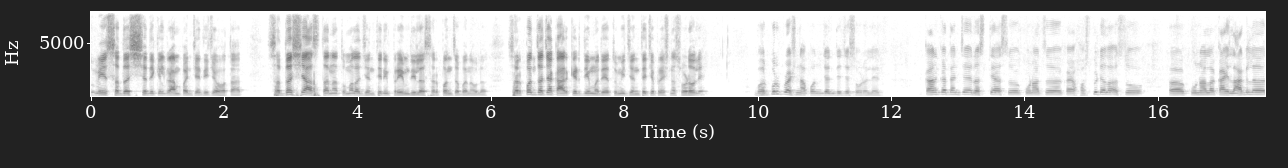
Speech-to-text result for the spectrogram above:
तुम्ही सदस्य देखील ग्रामपंचायतीचे होतात. सदस्य असताना तुम्हाला जनतेने प्रेम दिलं सरपंच बनवलं. सरपंचाच्या कारकिर्दीमध्ये तुम्ही जनतेचे प्रश्न सोडवले? भरपूर प्रश्न आपण जनतेचे सोडवलेत. कारण का त्यांचे रस्ते असो कुणाचं काय हॉस्पिटल असो कुणाला काय लागलं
